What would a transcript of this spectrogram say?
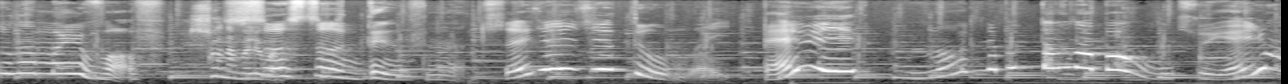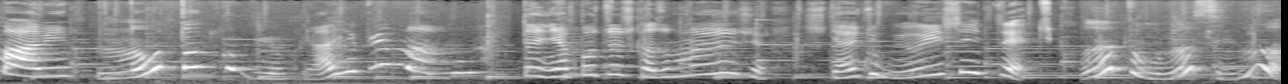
Я намалював. Що Це все дивно. Це я не думаю. Привіт. Ну, не питала бабу своєї мамі. Ну, так люблю. Я люблю маму. Та я просто скажу сказала, що я люблю її сердечко. Вона думала сильно.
